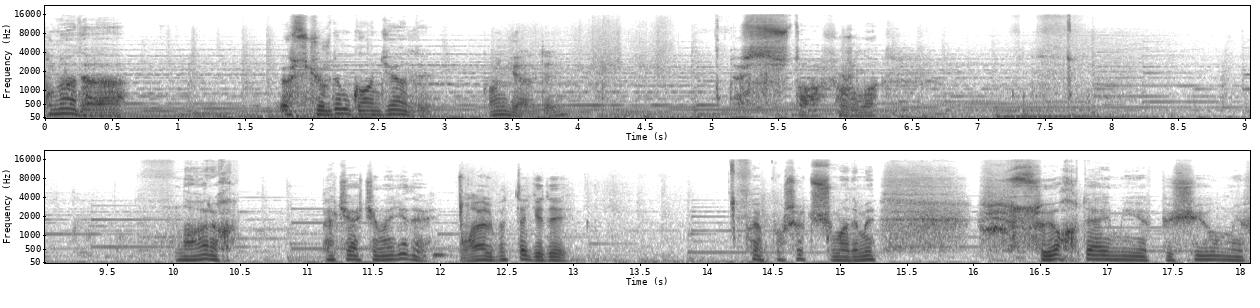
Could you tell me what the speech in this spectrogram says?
Bu nədir? Öskürdüm, qan gəldi. Qan gəldi. Estağfurullah. Nə arıq? Bəlkə həkimə gedək? Ha, əlbəttə gedək. Hə, Başa düşmədimi? Su dəyməyib, bir şey olmayıb.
